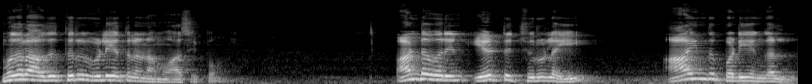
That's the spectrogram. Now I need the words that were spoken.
முதலாவது திருவிழியத்தில் நாம் வாசிப்போம். ஆண்டவரின் ஏட்டுச் சுருளை ஆய்ந்து படியுங்கள்.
